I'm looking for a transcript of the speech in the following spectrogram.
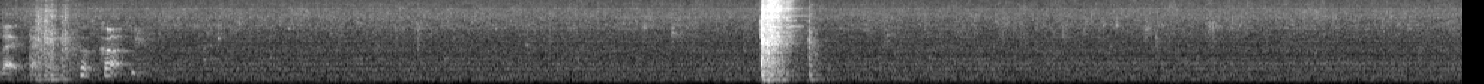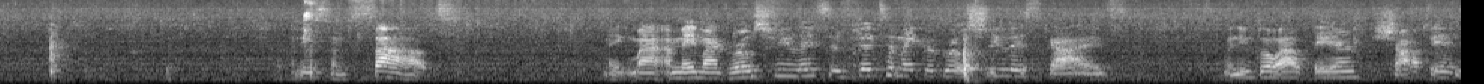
Let that cook up. I need some salt. Make my I made my grocery list. It's good to make a grocery list, guys. When you go out there shopping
